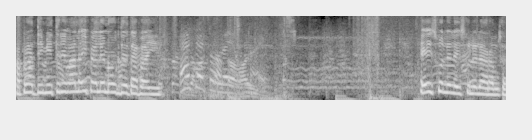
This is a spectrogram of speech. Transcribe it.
अपना दिमित्री वाला ही पहले नोक देता है भाई। ए इसको ले ले इसको ले ले आराम से।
